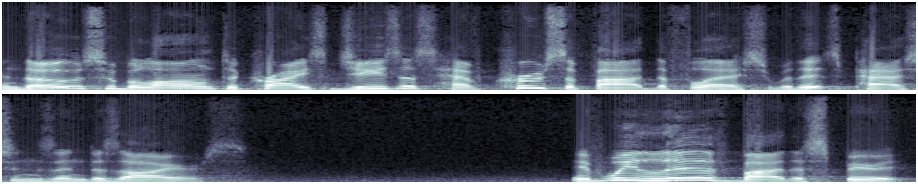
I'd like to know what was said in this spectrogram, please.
And those who belong to Christ Jesus have crucified the flesh with its passions and desires. If we live by the Spirit,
